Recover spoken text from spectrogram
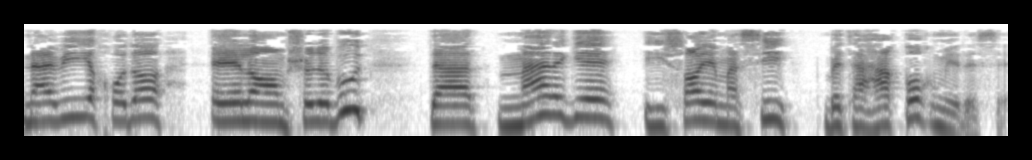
نبی خدا اعلام شده بود در مرگ عیسی مسیح به تحقق می‌رسه.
